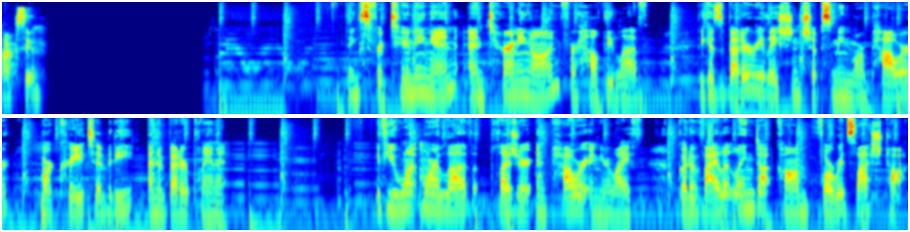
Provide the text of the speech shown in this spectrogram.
Talk soon. Thanks for tuning in and turning on for healthy love because better relationships mean more power, more creativity, and a better planet. If you want more love, pleasure, and power in your life, go to violetlang.com forward slash talk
